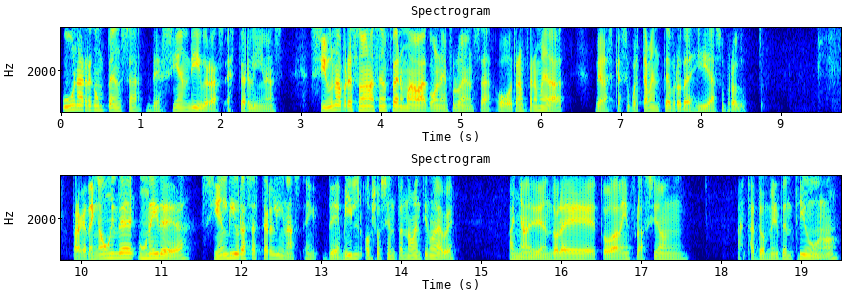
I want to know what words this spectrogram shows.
una recompensa de 100 libras esterlinas si una persona se enfermaba con la influenza o otra enfermedad de las que supuestamente protegía su producto. Para que tengan una idea, 100 libras esterlinas de 1899, añadiéndole toda la inflación hasta el 2021,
